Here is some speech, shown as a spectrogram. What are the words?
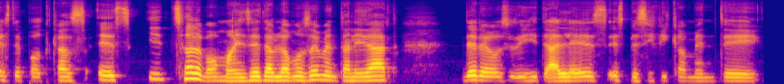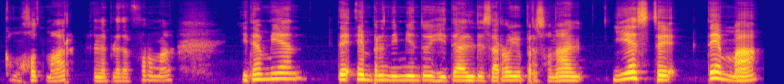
este podcast es It's All About Mindset. Hablamos de mentalidad, de negocios digitales, específicamente con Hotmart en la plataforma, y también de emprendimiento digital, desarrollo personal. Y este tema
